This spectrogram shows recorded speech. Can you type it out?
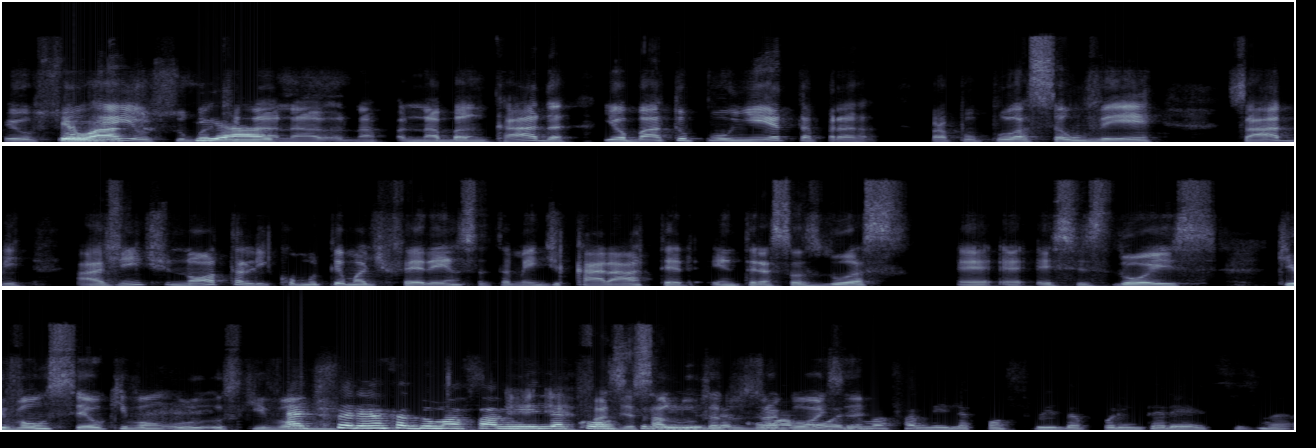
Eu sou eu rei, eu subo aqui na, na, na, na, bancada e eu bato punheta para a população ver, sabe? A gente nota ali como tem uma diferença também de caráter entre essas duas é, é, esses dois que vão ser o que vão, os que vão. A diferença de uma família é, é fazer essa luta dos dragões, né? e uma família construída por interesses, né?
